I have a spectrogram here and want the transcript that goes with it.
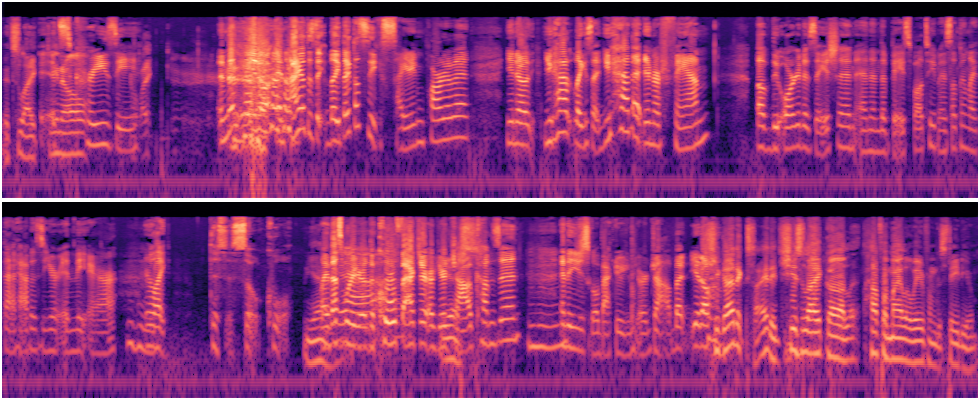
It's like It's you know crazy. like And then you know, and I have to say, like, like that's the exciting part of it. You know, you have, like I said, you have that inner fan of the organization, and then the baseball team, and something like that happens, and you're in the air. You're like, this is so cool. Yeah. like that's where you're, the cool factor of your Yes. job comes in, and then you just go back doing your job. But you know, she got excited. She's like uh, half a mile away from the stadium.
